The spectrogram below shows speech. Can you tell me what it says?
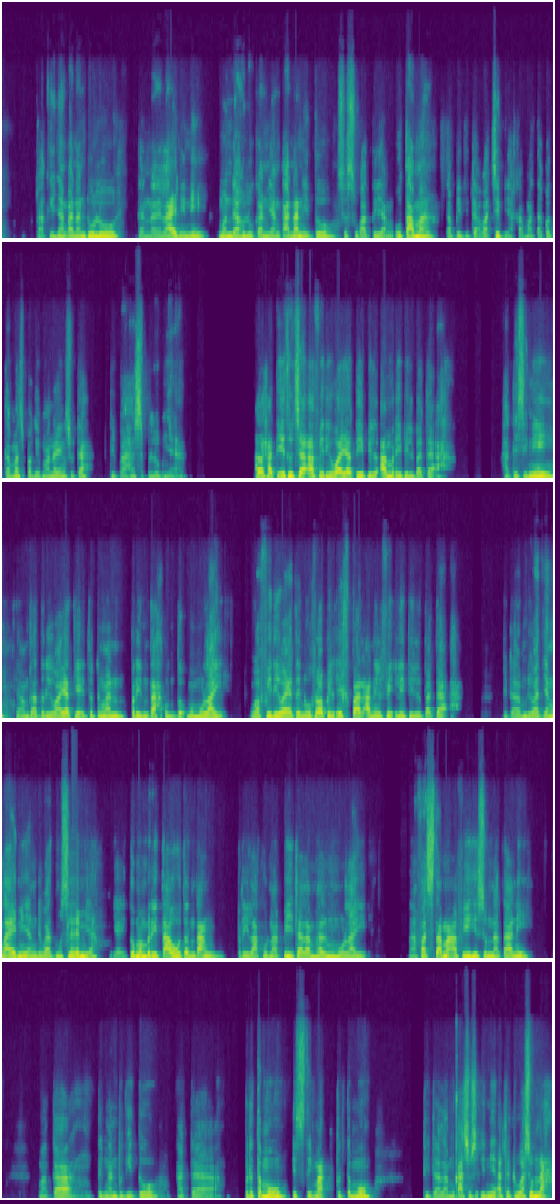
kakinya kanan dulu dan lain-lain ini mendahulukan yang kanan itu sesuatu yang utama tapi tidak wajib ya kama taqaddama sebagaimana yang sudah dibahas sebelumnya. Al haditsu ja'a fi riwayati bil amri bil bada'ah hadis ini dalam satu riwayat yaitu dengan perintah untuk memulai. Wa fi riwayatin ukhra bil ikhbar anil fi'li bil bada'. Di dalam riwayat yang lain yang riwayat Muslim ya, yaitu memberitahu tentang perilaku Nabi dalam hal memulai. Nah, fastama afihi sunnatani maka dengan begitu ada bertemu istimak bertemu di dalam kasus ini ada dua sunnah.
